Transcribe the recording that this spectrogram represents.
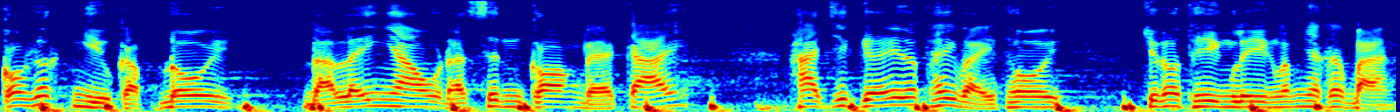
Có rất nhiều cặp đôi đã lấy nhau đã sinh con đẻ cái. Hai chiếc ghế đó thấy vậy thôi chứ nó thiêng liêng lắm nha các bạn.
